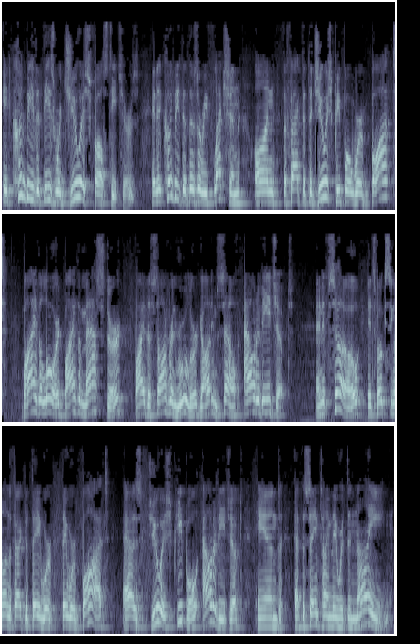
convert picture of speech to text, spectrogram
It could be that these were Jewish false teachers, and it could be that there's a reflection on the fact that the Jewish people were bought by the Lord, by the Master, by the sovereign ruler, God Himself, out of Egypt. And if so, it's focusing on the fact that they were, they were bought as Jewish people out of Egypt, and at the same time they were denying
